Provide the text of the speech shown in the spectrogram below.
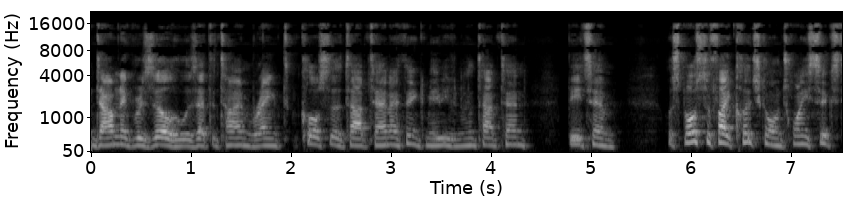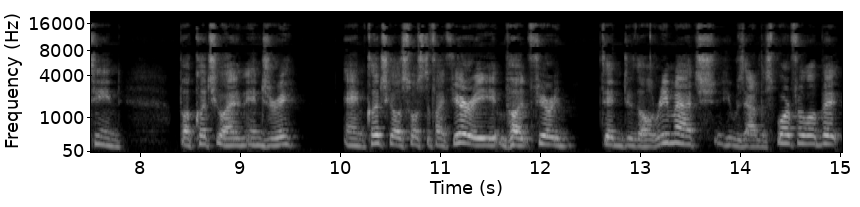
Dominic Breazeale, who was at the time ranked close to the top 10, I think, maybe even in the top 10, beats him. Was supposed to fight Klitschko in 2016, but Klitschko had an injury. And Klitschko was supposed to fight Fury, but Fury didn't do the whole rematch. He was out of the sport for a little bit.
